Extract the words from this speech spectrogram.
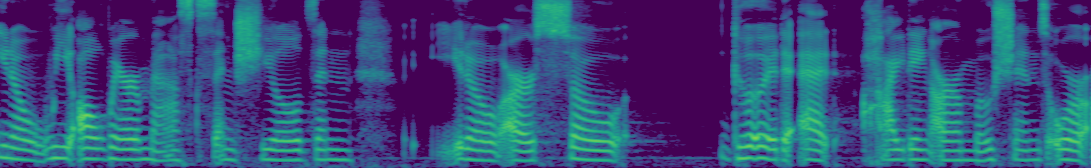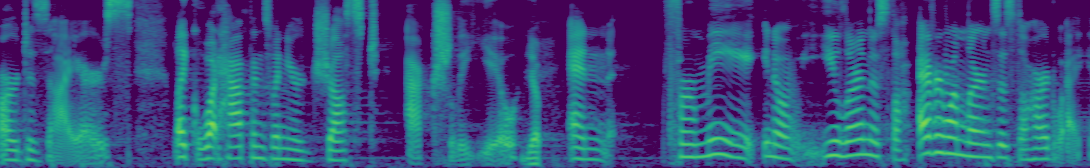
you know, we all wear masks and shields and, you know, are so good at hiding our emotions or our desires. Like what happens when you're just actually you? Yep. And for me, you know, you learn this, the, everyone learns this the hard way.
